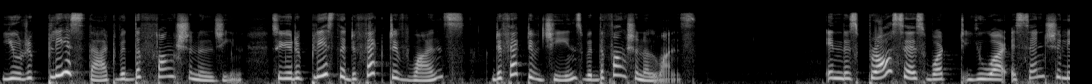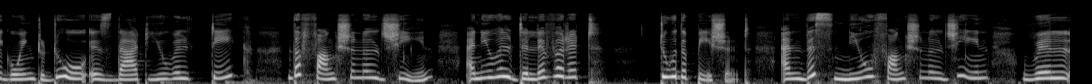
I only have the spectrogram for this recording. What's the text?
you replace that with the functional gene. So you replace the defective ones, defective genes with the functional ones. In this process, what you are essentially going to do is that you will take the functional gene and you will deliver it to the patient. And this new functional gene will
